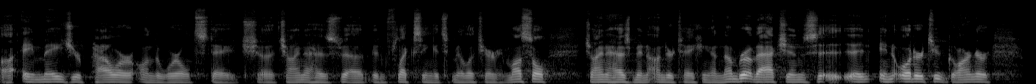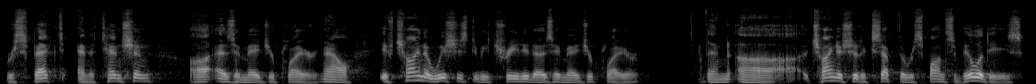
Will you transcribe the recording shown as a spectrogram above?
uh, a major power on the world stage. Uh, China has uh, been flexing its military muscle. China has been undertaking a number of actions in, in order to garner respect and attention uh, as a major player. Now, if China wishes to be treated as a major player, then uh, China should accept the responsibilities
